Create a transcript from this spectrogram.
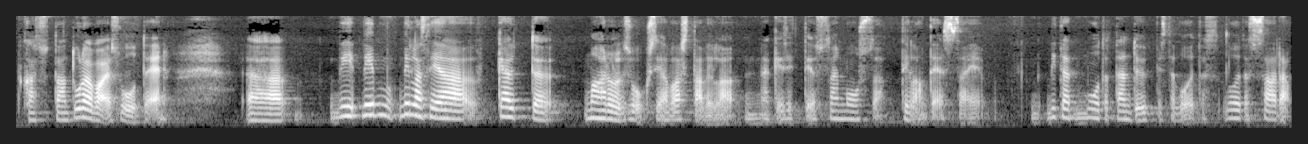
katsotaan tulevaisuuteen, ää, mi, mi, millaisia käyttömahdollisuuksia vastaavilla näkisitte jossain muussa tilanteessa? Ja mitä muuta tämän tyyppistä voitaisiin voitais saada,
